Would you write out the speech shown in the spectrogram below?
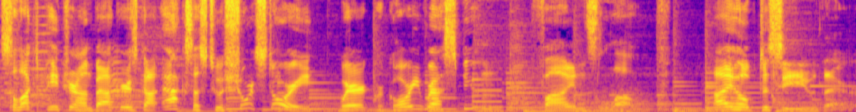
select Patreon backers got access to a short story where Grigori Rasputin finds love. I hope to see you there.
